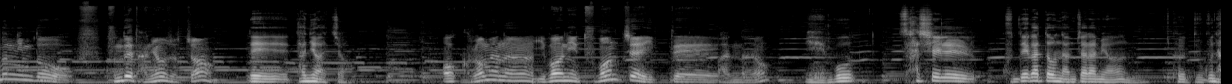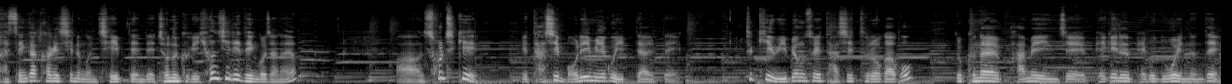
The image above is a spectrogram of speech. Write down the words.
신부님도 군대 다녀오셨죠? 네, 다녀왔죠. 어 그러면은 이번이 두 번째 입대 맞나요? 예, 뭐 사실 군대 갔다 온 남자라면 그 누구나 생각하기 싫은 건 재입대인데 저는 그게 현실이 된 거잖아요. 아, 솔직히 다시 머리 밀고 입대할 때 특히 위병소에 다시 들어가고 또 그날 밤에 이제 베개를 베고 누워 있는데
